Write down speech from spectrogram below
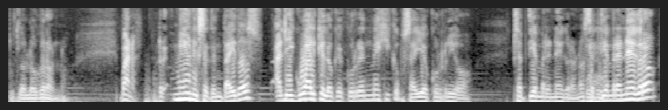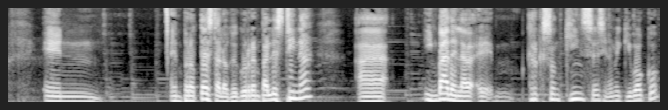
pues lo logró, ¿no? Bueno, Múnich 72, al igual que lo que ocurrió en México, pues ahí ocurrió Septiembre Negro, ¿no? Septiembre Negro, en, en protesta a lo que ocurre en Palestina, ah, invaden la, eh, creo que son 15, si no me equivoco,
